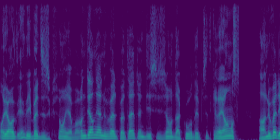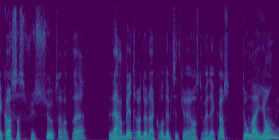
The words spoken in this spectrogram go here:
Il y a il y a des belles discussions à y avoir. Une dernière nouvelle, peut-être, une décision de la Cour des petites créances en Nouvelle-Écosse. Ça, je suis sûr que ça va te plaire. L'arbitre de la Cour des petites créances Nouvelle-Écosse, Touma Young,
